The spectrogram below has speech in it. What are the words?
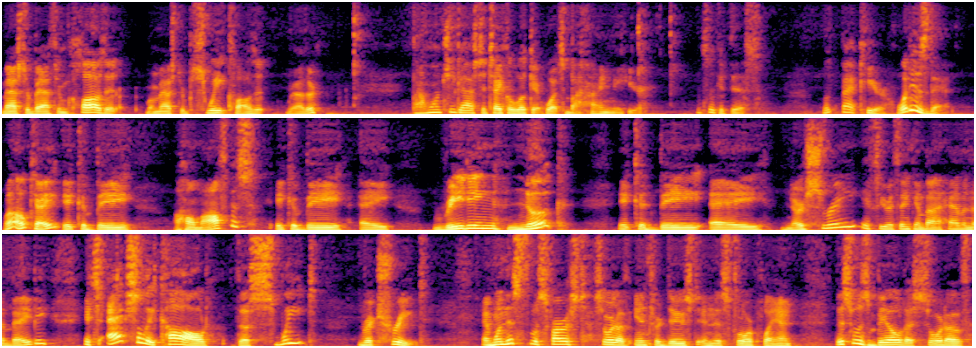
master bathroom closet or master suite closet rather. But I want you guys to take a look at what's behind me here. Let's look at this. Look back here. What is that? Well, okay, it could be a home office. It could be a reading nook. It could be a nursery if you're thinking about having a baby. It's actually called the Sweet Retreat. And when this was first sort of introduced in this floor plan, this was billed as sort of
